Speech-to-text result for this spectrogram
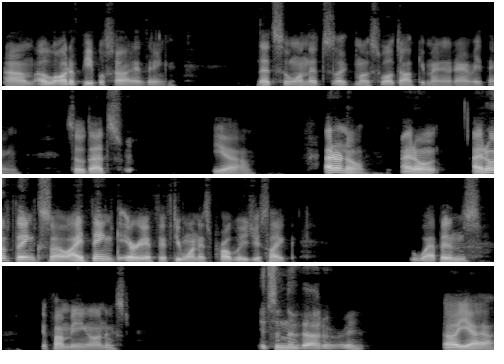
um, a lot of people saw it. I think that's the one that's like most well documented and everything. So that's, yeah. I don't know. I don't. I don't think so. I think Area 51 is probably just like weapons, if I'm being honest. It's in Nevada, right? Oh yeah.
